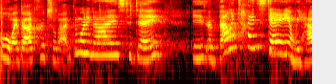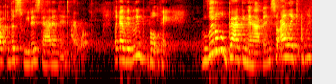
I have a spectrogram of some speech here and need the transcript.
Oh, my back hurts so bad. Good morning, guys. Today is a Valentine's Day, and we have the sweetest dad in the entire world. Like, I literally, well, okay, little bad thing that happened. So I like, I'm like,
